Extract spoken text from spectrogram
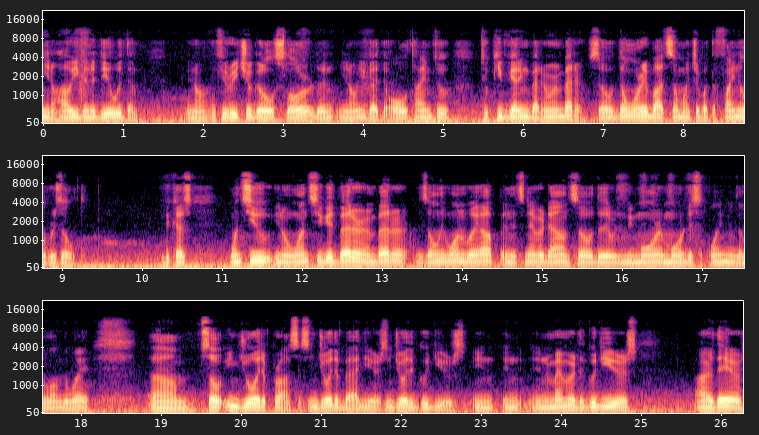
you know how are you going to deal with them you know if you reach your goal slower then you know you got the all time to to keep getting better and better. So don't worry about so much about the final result. Because once you you know once you get better and better there's only one way up and it's never down. So there will be more and more disappointments along the way. Um, so enjoy the process. Enjoy the bad years. Enjoy the good years. In, in, and remember the good years are there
